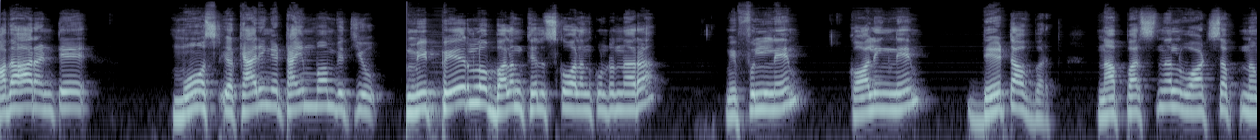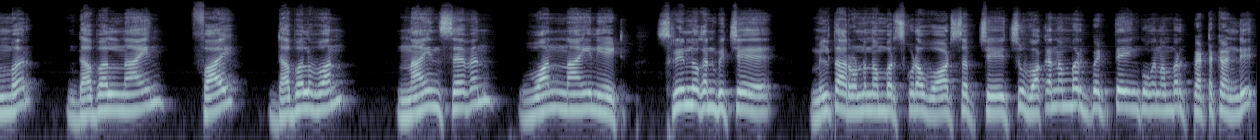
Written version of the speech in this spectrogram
పదహారు అంటే most you are carrying a time bomb with you మీ పేరులో బలం తెలుసుకోవాలనుకుంటున్నారా? మీ full name calling name date of birth నా personal WhatsApp number double nine five double one nine seven one nine eight స్క్రీన్లో కనిపించే మిగతా రెండు నంబర్స్ కూడా వాట్సాప్ చేయొచ్చు. ఒక నంబర్కి పెడితే ఇంకొక నంబర్కి పెట్టకండి.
